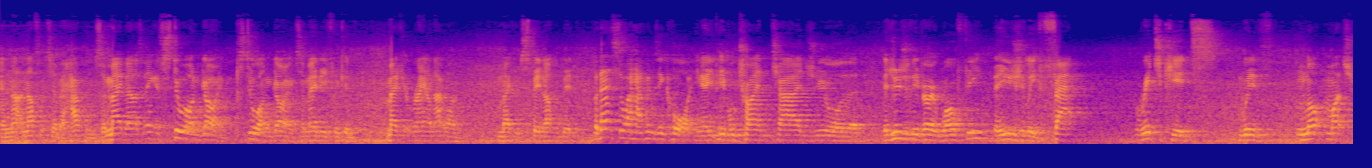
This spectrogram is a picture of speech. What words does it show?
and not, nothing's ever happened. So maybe I think it's still ongoing. It's still ongoing. So maybe if we could make it rain on that one, make it speed up a bit. But that's what happens in court. You know, people try and charge you, or the, they're usually very wealthy. They're usually fat, rich kids with not much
